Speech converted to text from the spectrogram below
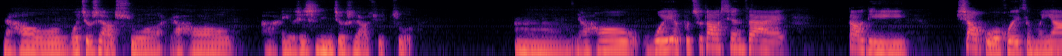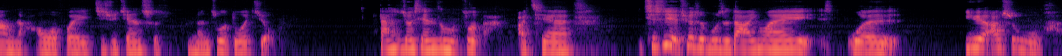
然后我就是要说，然后啊有些事情就是要去做，嗯，然后我也不知道现在。到底效果会怎么样？然后我会继续坚持，能做多久？但是就先这么做吧。而且其实也确实不知道，因为我一月二十五号、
